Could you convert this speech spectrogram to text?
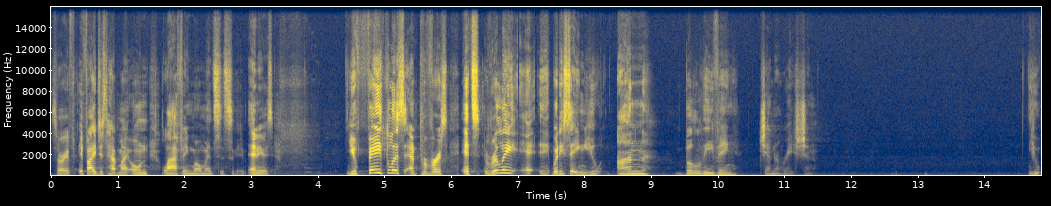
Sorry. If, if I just have my own laughing moments, it's okay. Anyways, you faithless and perverse. It's really eh, eh, what he's saying, you unbelieving generation. You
